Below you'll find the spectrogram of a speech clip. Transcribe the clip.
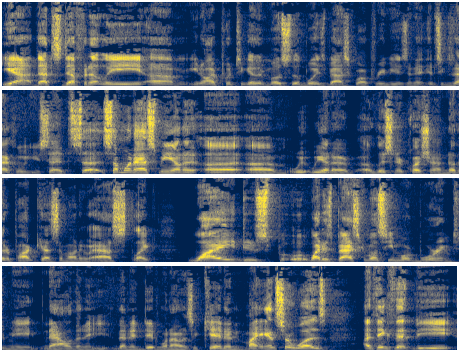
Yeah, that's definitely. Um, you know, I put together most of the boys' basketball previews, and it's exactly what you said. So, someone asked me on a. Uh, um, we, we had a, a, listener question on another podcast I'm on who asked like, why do why does basketball seem more boring to me now than it than it did when I was a kid? And my answer was, I think that the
